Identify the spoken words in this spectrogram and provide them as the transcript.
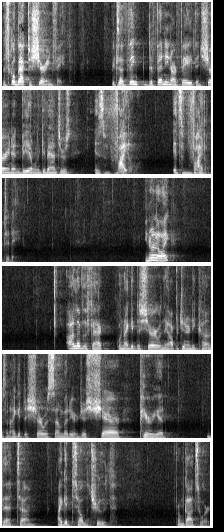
Let's go back to sharing faith. Because I think defending our faith and sharing it and being able to give answers is vital. It's vital today. You know what I like? I love the fact when I get to share, when the opportunity comes and I get to share with somebody or just share, period, that um, I get to tell the truth from God's Word.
